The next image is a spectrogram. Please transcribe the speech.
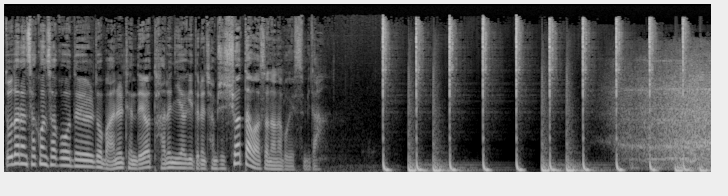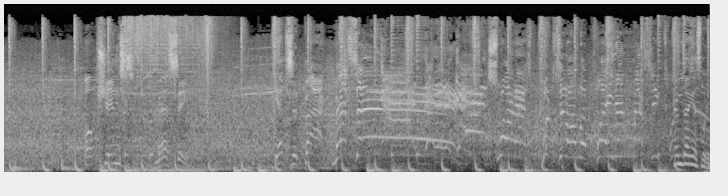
또 다른 사건 사고들도 많을 텐데요. 다른 이야기들은 잠시 쉬었다 와서 나눠보겠습니다. Options. Messi gets it back. Messi! 현장의 소리,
